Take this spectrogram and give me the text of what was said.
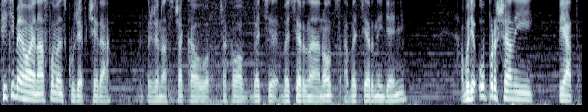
Cítime ho aj na Slovensku, že včera, pretože nás čakal, čakala vete, veterná noc a veterný deň. A bude upršaný piatok.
